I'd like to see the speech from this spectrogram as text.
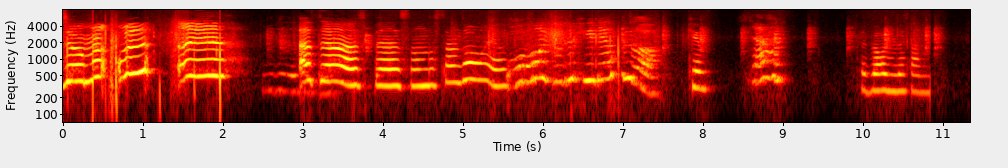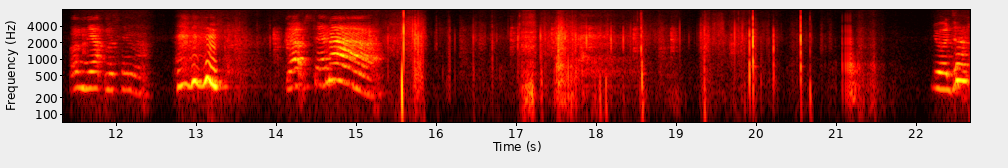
Zaman. Atas ben sonunda sen doğayım. Oha çocuk hile yapıyor. Kim? Sen. Tabii oğlum ne sen? Oğlum yapma Sena. Yap Sena. Göreceğim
